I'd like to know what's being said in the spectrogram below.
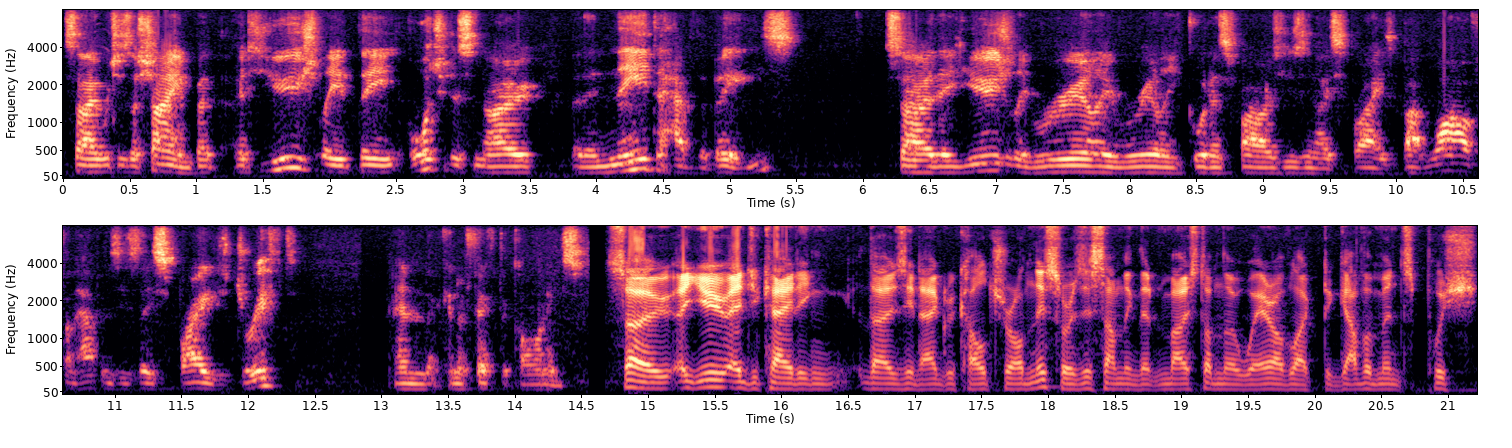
So, which is a shame. But it's usually the orchardists know that they need to have the bees so they're usually really, really good as far as using those sprays. But what often happens is these sprays drift and that can affect the colonies. So are you educating those in agriculture on this, or is this something that most of them are aware of? Like, the governments push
